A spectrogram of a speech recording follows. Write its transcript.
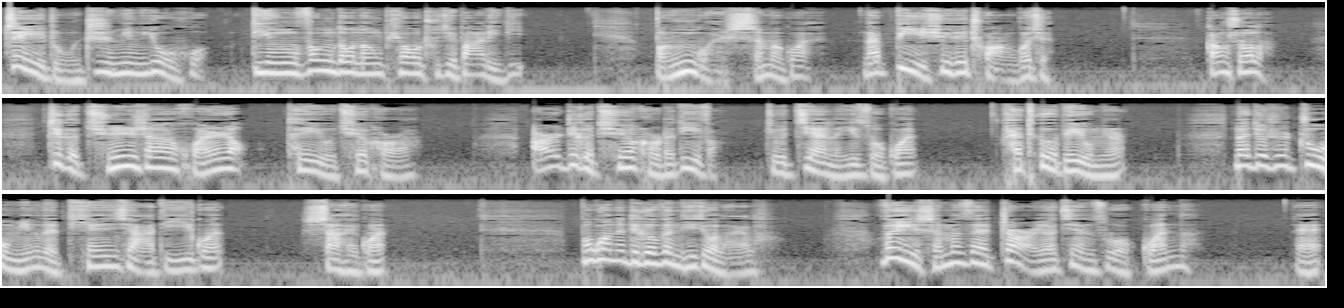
这种致命诱惑，顶风都能飘出去八里地。甭管什么关，那必须得闯过去。刚说了，这个群山环绕，它也有缺口啊。而这个缺口的地方，就建了一座关，还特别有名，那就是著名的天下第一关——山海关。不过呢，这个问题就来了：为什么在这儿要建座关呢？哎，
